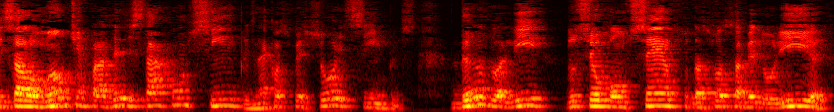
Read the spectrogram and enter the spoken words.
que Salomão tinha prazer de estar com os simples, né? Com as pessoas simples, dando ali do seu bom senso, da sua sabedoria,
